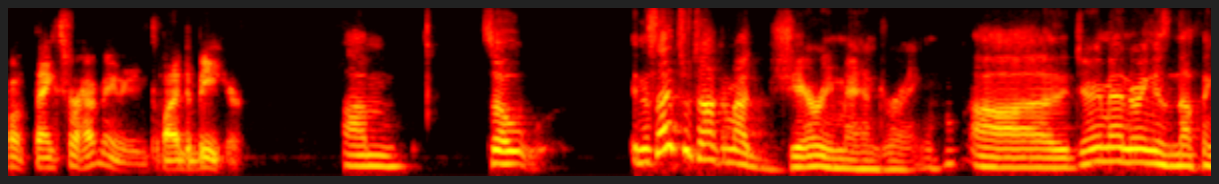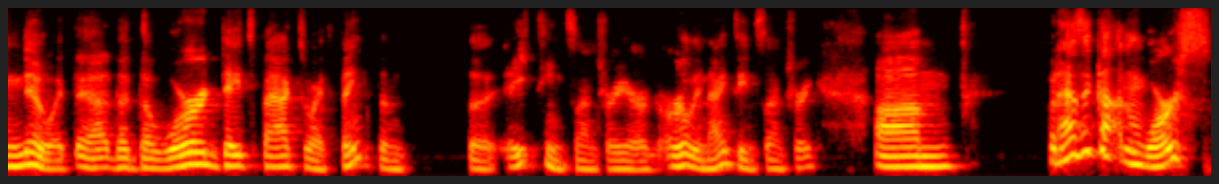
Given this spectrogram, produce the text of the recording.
Well, thanks for having me. Glad to be here. Um, so, in a sense, we're talking about gerrymandering. Uh, gerrymandering is nothing new. It, uh, the, the word dates back to, I think, the, the 18th century or early 19th century. Um, but has it gotten worse?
